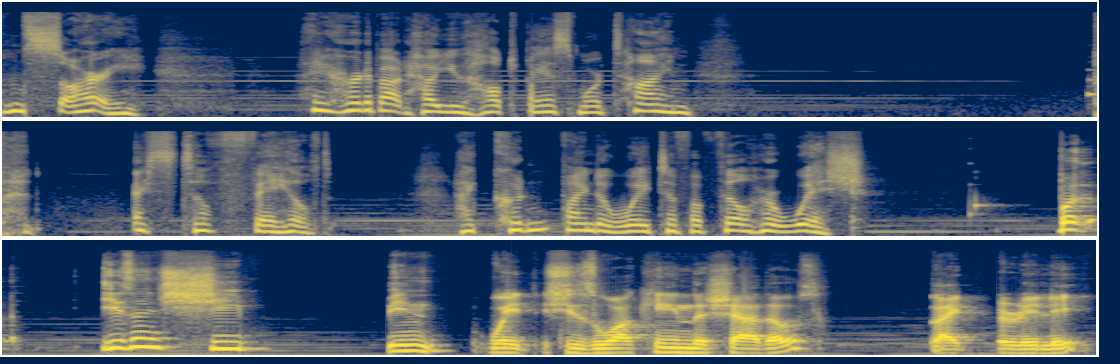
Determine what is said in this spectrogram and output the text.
I'm sorry. I heard about how you helped buy us more time. But I still failed. I couldn't find a way to fulfill her wish. but isn't she in wait she's walking in the shadows like really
